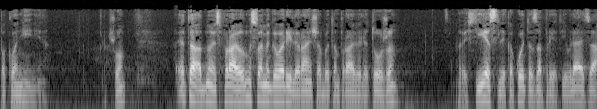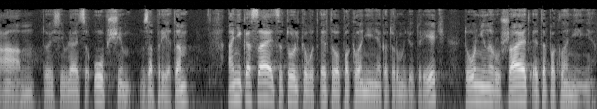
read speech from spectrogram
поклонения. Хорошо? Это одно из правил. Мы с вами говорили раньше об этом правиле тоже. То есть, если какой-то запрет является ам, то есть является общим запретом, а не касается только вот этого поклонения, о котором идет речь, то он не нарушает это поклонение.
